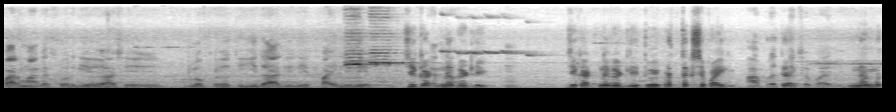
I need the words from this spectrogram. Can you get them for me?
पार मागासवर्गीय असे लोक ती ईद आलेली आहेत पाहिलेली आहेत. जी घटना घडली. जी घटना घडली तुम्ही प्रत्यक्ष पाहिली. हा प्रत्यक्ष ना मग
